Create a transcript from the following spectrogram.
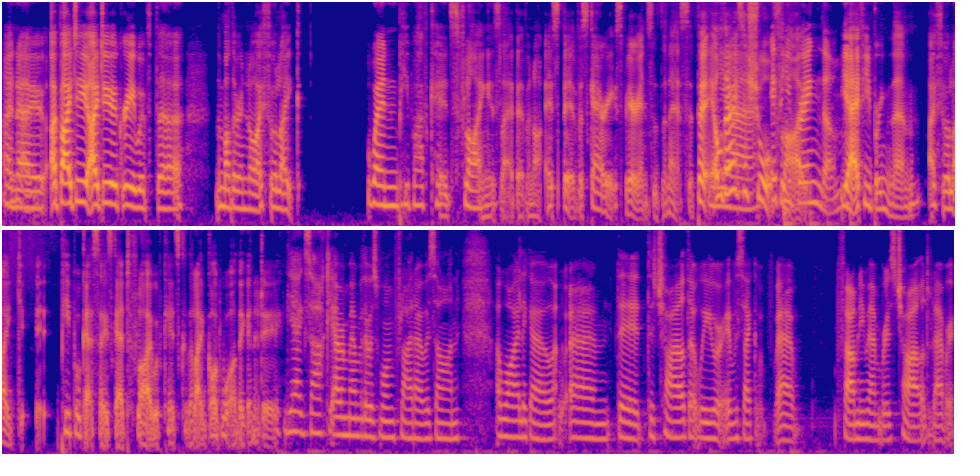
I you know. I, but I do I do agree with the the mother-in-law. I feel like when people have kids, flying is like a bit of a not- it's a bit of a scary experience, isn't it? So, but although it's a short if you flight, bring them. yeah, if you bring them, I feel like it, people get so scared to fly with kids because they're like, God, what are they going to do? Yeah, exactly. I remember there was one flight I was on a while ago. Um, the the child that we were, it was like a family member's child, whatever,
